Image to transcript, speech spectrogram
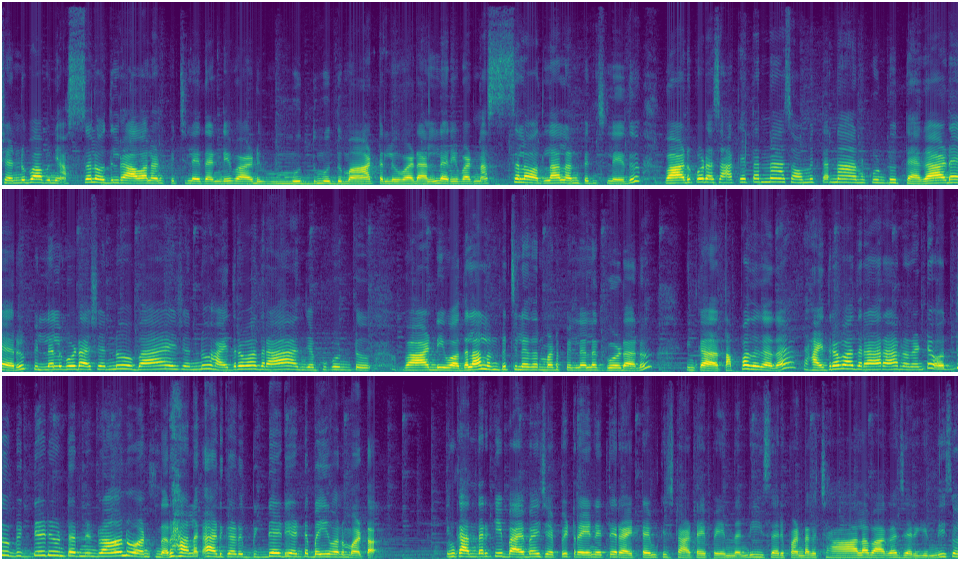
షన్నుబాబుని అస్సలు వదిలి రావాలనిపించలేదండి. వాడి ముద్దు ముద్దు మాటలు వాడి అల్లరి వాడిని అస్సలు వదలాలనిపించలేదు. వాడు కూడా సాకేతన్నా సౌమితన్నా అనుకుంటూ తెగాడారు. పిల్లలు కూడా షన్ను బాయ్ షన్ను హైదరాబాద్ రా అని చెప్పుకుంటూ వాడిని వదలాలనిపించలేదన్నమాట పిల్లలకు కూడాను. ఇంకా తప్పదు కదా హైదరాబాద్ రా రా అని అంటే వద్దు బిగ్ డాడీ ఉంటారు నేను రాను అంటున్నారు. వాళ్ళకి ఆడికాడు బిగ్ డాడీ అంటే భయం అనమాట ఇంకా అందరికీ బాయ్ బాయ్ చెప్పి ట్రైన్ అయితే రైట్ టైంకి స్టార్ట్ అయిపోయిందండి. ఈసారి పండగ చాలా బాగా జరిగింది. సో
